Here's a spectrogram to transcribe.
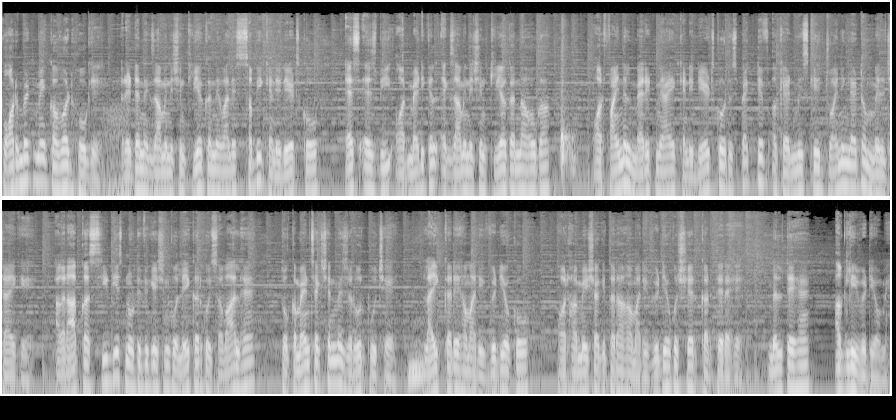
फॉर्मेट में कवर्ड हो गए रिटर्न एग्जामिनेशन क्लियर करने वाले सभी कैंडिडेट्स को एसएसबी और मेडिकल एग्जामिनेशन क्लियर करना होगा और फाइनल मेरिट में आए कैंडिडेट्स को रिस्पेक्टिव अकेडमीज के ज्वाइनिंग लेटर मिल जाएँगे। अगर आपका सीडीएस नोटिफिकेशन को लेकर कोई सवाल है तो कमेंट सेक्शन में ज़रूर पूछें। लाइक करें हमारी वीडियो को और हमेशा की तरह हमारी वीडियो को शेयर करते रहे। मिलते हैं अगली वीडियो में।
